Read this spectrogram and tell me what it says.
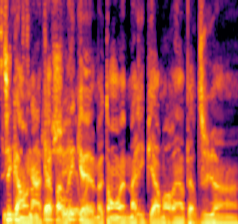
Tu sais, quand on entend parler que, mettons, Marie-Pierre Morin a perdu un,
